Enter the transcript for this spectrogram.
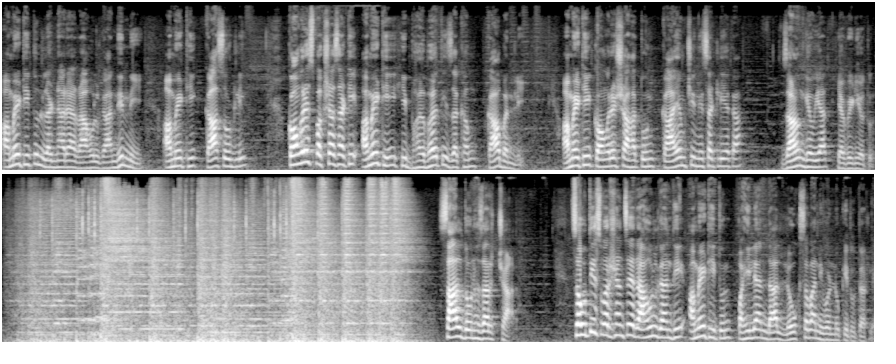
अमेठीतून लढणाऱ्या राहुल गांधींनी अमेठी का सोडली? काँग्रेस पक्षासाठी अमेठी ही भळभळती जखम का बनली? अमेठी काँग्रेसच्या हातून कायमची निसटली आहे का? जाणून घेऊयात या व्हिडिओतून. साल दोन हजार चार. चौतीस वर्षांचे राहुल गांधी अमेठीतून पहिल्यांदा लोकसभा निवडणुकीत उतरले.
